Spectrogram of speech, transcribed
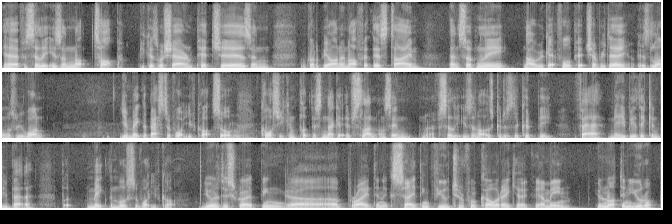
yeah, facilities are not top because we're sharing pitches and we've got to be on and off at this time. Then suddenly now we get full pitch every day as long as we want you make the best of what you've got. So, of course, you can put this negative slant on saying "No, facilities are not as good as they could be. Fair, maybe they can be better, but make the most of what you've got. You're describing uh, a bright and exciting future for KR Reykjavík. I mean, you're not in Europe.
